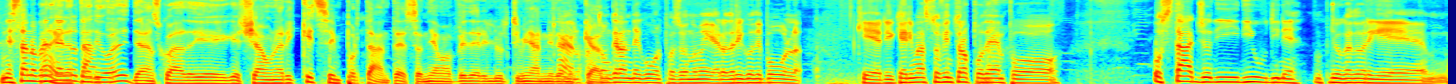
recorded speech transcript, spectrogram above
Ne stanno Guarda prendendo tanti. l'Atletico è una squadra che ha una ricchezza importante se andiamo a vedere gli ultimi anni del Eh, hanno fatto mercato un grande colpo, secondo me, che è Rodrigo De Paul, che è, rimasto fin troppo tempo ostaggio di, di Udine, un giocatore che mm,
